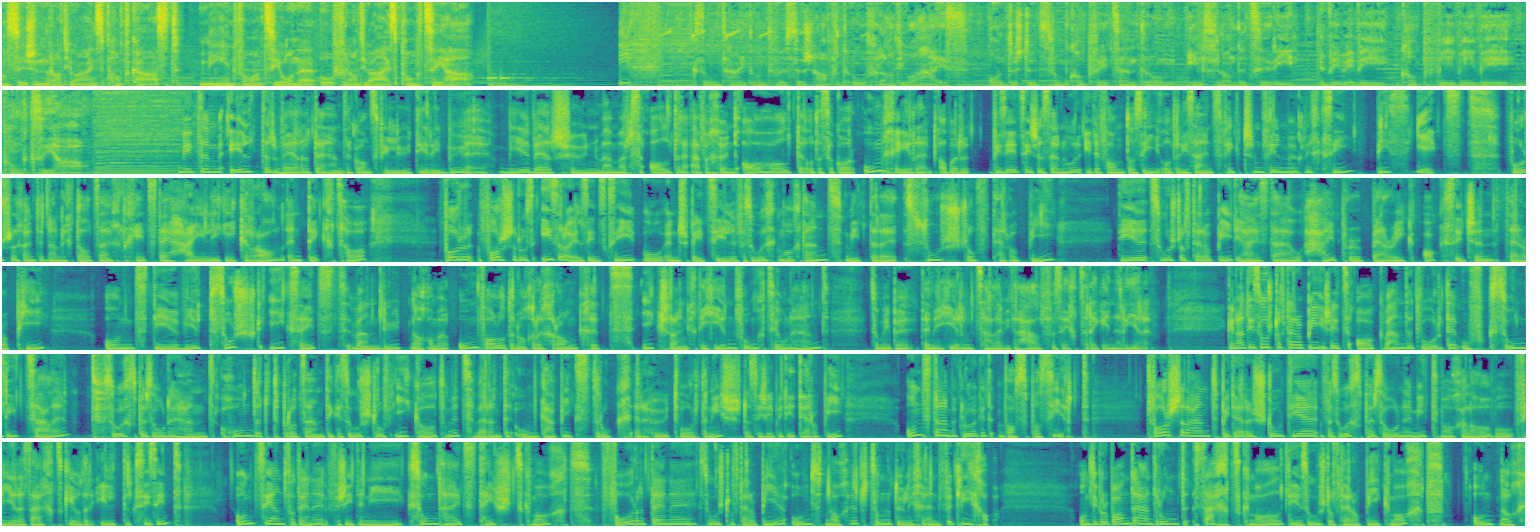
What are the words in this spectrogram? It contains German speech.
Das ist ein Radio 1 Podcast. Mehr Informationen auf radio1.ch. Gesundheit und Wissenschaft auf Radio 1. Unterstützt vom Kopfwehzentrum Irlande Zürich. www.kopfwww.ch mit dem Älterwerden haben ja ganz viele Leute ihre Mühe. Wie wäre es schön, wenn wir das Alter einfach anhalten oder sogar umkehren Aber bis jetzt ist es ja nur in der Fantasie oder in Science-Fiction-Filmen möglich gewesen. Bis jetzt. Forscher könnten nämlich tatsächlich jetzt den heiligen Gral entdeckt haben. Forscher aus Israel sind es die einen speziellen Versuch gemacht haben mit einer Sauerstofftherapie. Die Sauerstofftherapie, die heißt auch Hyperbaric Oxygen Therapy. Und die wird sonst eingesetzt, wenn Leute nach einem Unfall oder nach einer Krankheit eingeschränkte Hirnfunktionen haben, um eben diesen Hirnzellen wieder helfen, sich zu regenerieren. Genau die Sauerstofftherapie ist jetzt angewendet worden auf gesunde Zellen. Die Versuchspersonen haben 100%igen Sauerstoff eingeatmet, während der Umgebungsdruck erhöht worden ist. Das ist eben die Therapie. Und dann haben wir geschaut, was passiert. Die Forscher haben bei dieser Studie Versuchspersonen mitmachen lassen, die 64 oder älter waren. Und sie haben von denen verschiedene Gesundheitstests gemacht, vor diesen Sauerstofftherapien und nachher, um natürlich einen Vergleich zu haben. Und die Probanden haben rund 60 Mal die Sauerstofftherapie gemacht. Und nach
